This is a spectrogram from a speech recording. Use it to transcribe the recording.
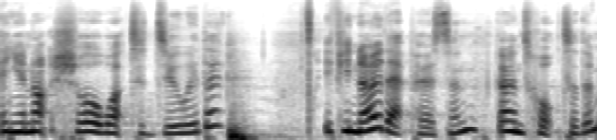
and you're not sure what to do with it, if you know that person, go and talk to them.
